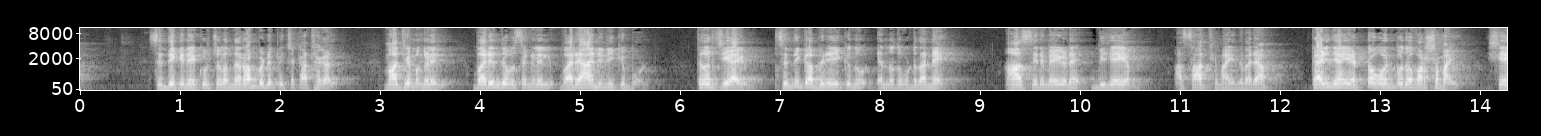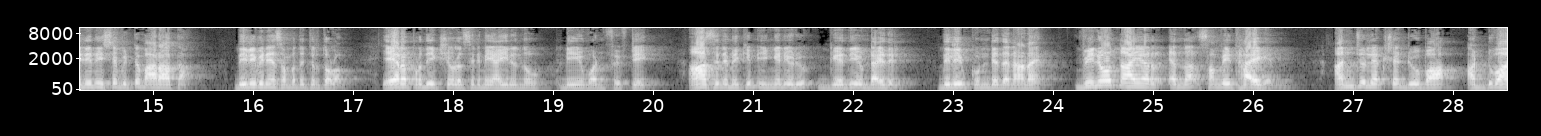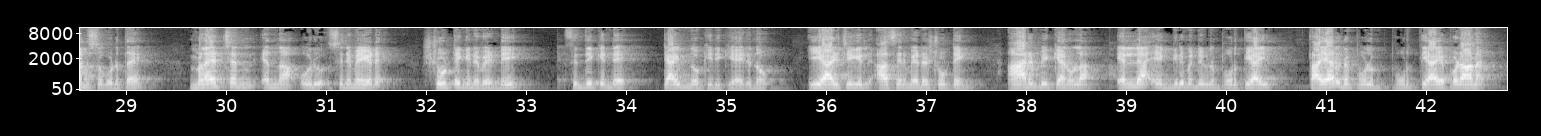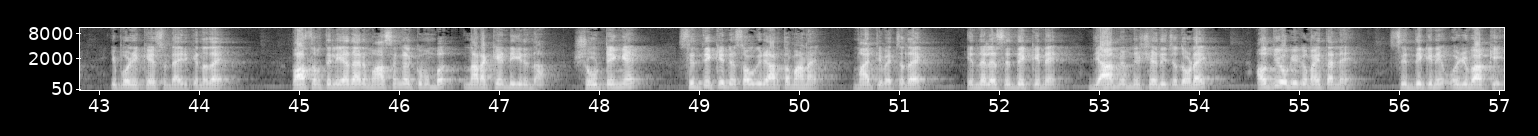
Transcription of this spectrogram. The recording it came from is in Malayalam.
സിദ്ദിഖിനെ കുറിച്ചുള്ള നിറം പിടിപ്പിച്ച കഥകൾ മാധ്യമങ്ങളിൽ വരും ദിവസങ്ങളിൽ വരാനിരിക്കുമ്പോൾ തീർച്ചയായും സിദ്ദിഖ് അഭിനയിക്കുന്നു എന്നതുകൊണ്ട് തന്നെ ആ സിനിമയുടെ വിജയം അസാധ്യമായി എന്ന് വരാം. കഴിഞ്ഞ എട്ടോ ഒൻപതോ വർഷമായി ശനിദിശ വിട്ടുമാറാത്ത ദിലീപിനെ സംബന്ധിച്ചിടത്തോളം ഏറെ പ്രതീക്ഷയുള്ള സിനിമയായിരുന്നു ഡി വൺ ഫിഫ്റ്റി. ആ സിനിമയ്ക്കും ഇങ്ങനെയൊരു ഗതിയുണ്ടായതിൽ ദിലീപ് കുണ്ഠിതനാണ്. വിനോദ് നായർ എന്ന സംവിധായകൻ അഞ്ചു ലക്ഷം രൂപ അഡ്വാൻസ് കൊടുത്ത് മ്ലേച്ചൻ എന്ന ഒരു സിനിമയുടെ ഷൂട്ടിങ്ങിന് വേണ്ടി സിദ്ദിഖിന്റെ ടൈം നോക്കിയിരിക്കുകയായിരുന്നു. ഈ ആഴ്ചയിൽ ആ സിനിമയുടെ ഷൂട്ടിംഗ് ആരംഭിക്കാനുള്ള എല്ലാ എഗ്രിമെന്റുകളും പൂർത്തിയായി തയ്യാറെടുപ്പുകളും പൂർത്തിയായപ്പോഴാണ് ഇപ്പോൾ ഈ കേസുണ്ടായിരിക്കുന്നത്. വാസ്തവത്തിൽ ഏതാനും മാസങ്ങൾക്ക് മുമ്പ് നടക്കേണ്ടിയിരുന്ന ഷൂട്ടിംഗ് സിദ്ദിഖിന്റെ സൗകര്യാർത്ഥമാണ് മാറ്റിവെച്ചത്. ഇന്നലെ സിദ്ദിഖിന് ജാമ്യം നിഷേധിച്ചതോടെ ഔദ്യോഗികമായി തന്നെ സിദ്ദിഖിനെ ഒഴിവാക്കി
